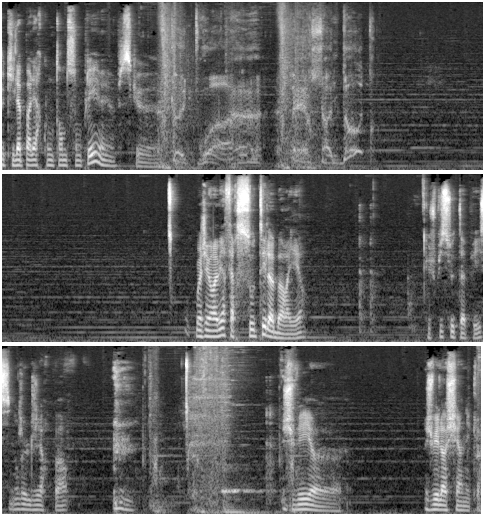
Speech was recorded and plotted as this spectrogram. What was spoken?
Donc il a pas l'air content de son play, euh, parce que... toi, hein Personne d'autre? Moi j'aimerais bien faire sauter la barrière que je puisse le taper, sinon je le gère pas. je vais... Euh, je vais lâcher un éclat.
